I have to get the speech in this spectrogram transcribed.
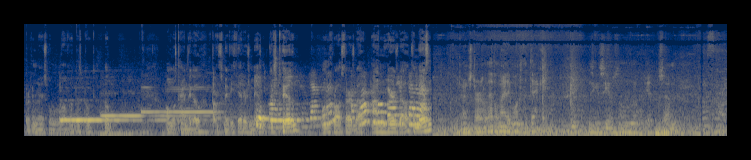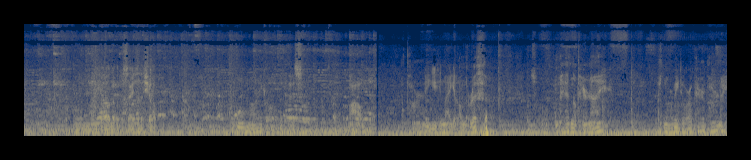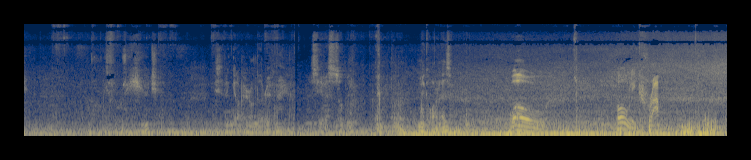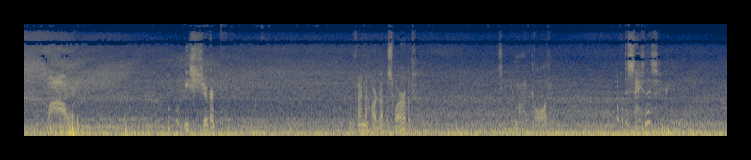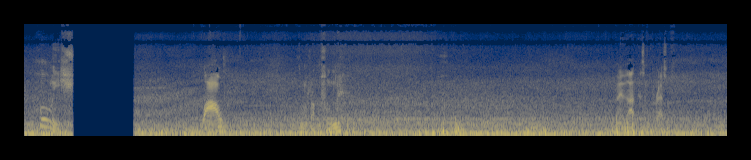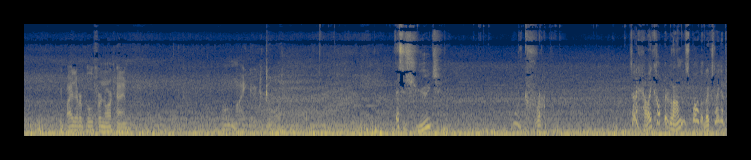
Brooke and Lewis will love it, this boat. Oh, almost time to go. This movie theater's amazing. There's two of them. One across there as well, and here as well. It's amazing. Downstairs, level 9, I go onto the deck. As you can see, it's on level 8 and 7. Oh my god, look at the size of the shop. Oh my god, look at this. Wow. Apparently you can now get on the roof. So I'm heading up here now. There's an Norby door up here apparently. These floors are huge. Let's see if I can get up here onto the roof now. Let's see if this is open. My god, it is. Whoa. Holy crap. Wow. Holy sugar. I find it hard not to swear, but gee, my god. Look at the size of this. Holy sh. Wow. I'm gonna drop my phone now. Now that is impressive. Goodbye Liverpool for time. Oh my good god. This is huge. Holy crap. Is that a helicopter landing spot? It looks like it.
